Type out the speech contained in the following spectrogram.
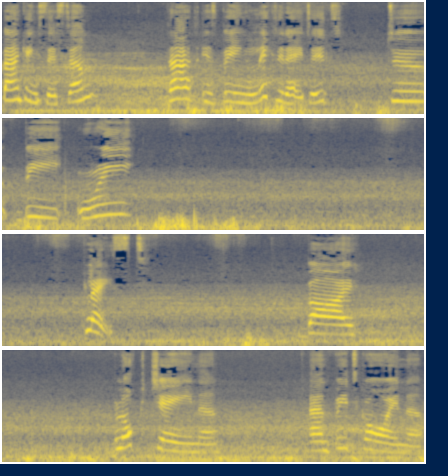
banking system that is being liquidated to be replaced by blockchain and bitcoin.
